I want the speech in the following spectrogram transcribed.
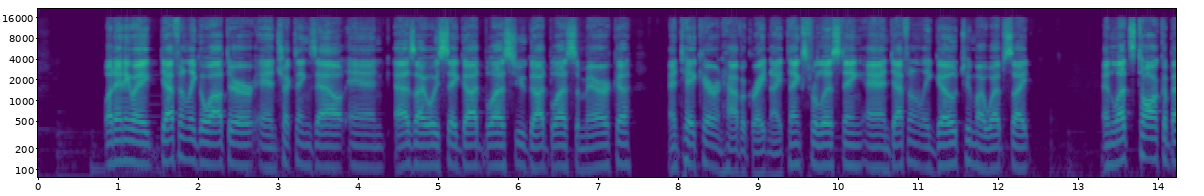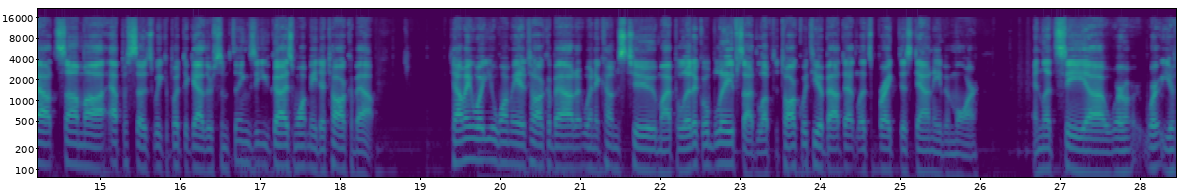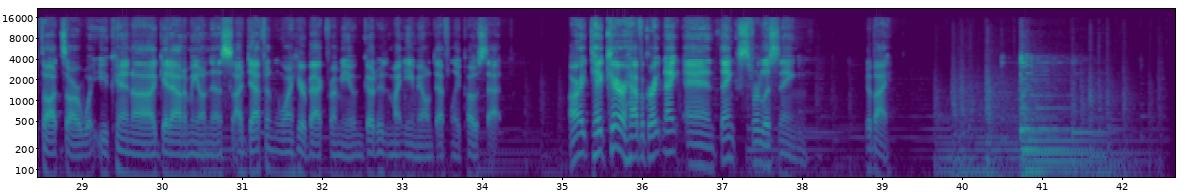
But anyway, definitely go out there and check things out. And as I always say, God bless you. God bless America. And take care and have a great night. Thanks for listening. And definitely go to my website and let's talk about some uh, episodes we could put together, some things that you guys want me to talk about. Tell me what you want me to talk about when it comes to my political beliefs. I'd love to talk with you about that. Let's break this down even more and let's see uh, where where your thoughts are, what you can uh, get out of me on this. I definitely want to hear back from you, and go to my email and definitely post that. All right, take care. Have a great night, and thanks for listening. Goodbye.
